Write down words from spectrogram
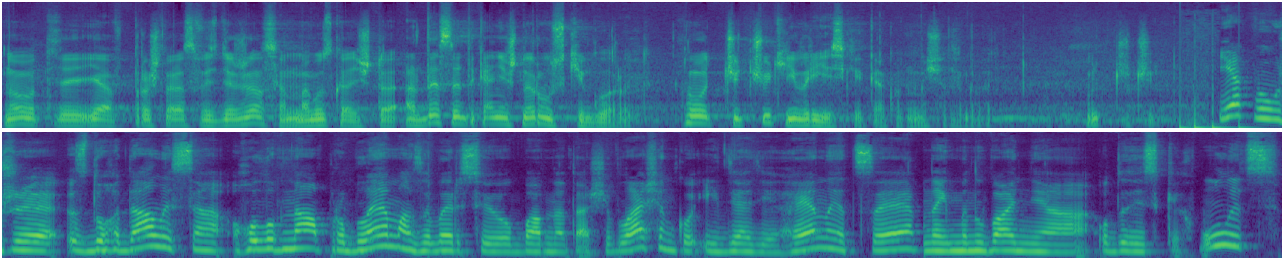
Ну вот э, я в прошлый раз воздержался, могу сказать, что Одесса это, конечно, русский город. Ну вот чуть-чуть еврейский, как вот мы сейчас говорим. Чуть-чуть. Як ви вже здогадалися, головна проблема за версією баб Наташі Влащенко і дяді Гени це найменування одеських вулиць.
